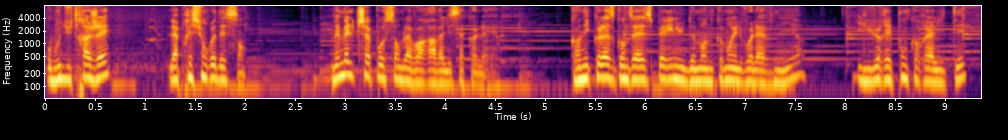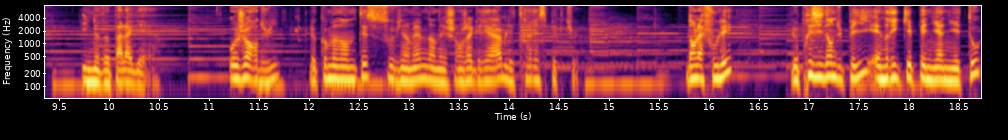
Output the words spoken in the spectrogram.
au bout du trajet, la pression redescend. Même El Chapo semble avoir avalé sa colère. Quand Nicolas González Perrin lui demande comment il voit l'avenir, il lui répond qu'en réalité, il ne veut pas la guerre. Aujourd'hui, le commandante se souvient même d'un échange agréable et très respectueux. Dans la foulée, le président du pays, Enrique Peña Nieto,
